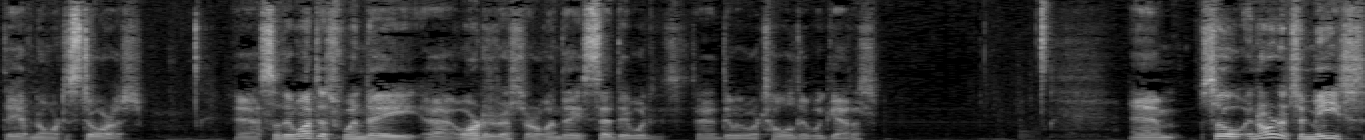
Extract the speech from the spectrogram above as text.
they have nowhere to store it. Uh, so they want it when they uh, ordered it or when they said they would, uh, they were told they would get it. Um, so, in order to meet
